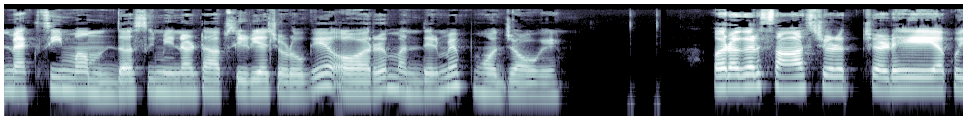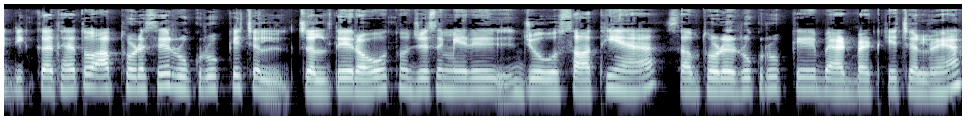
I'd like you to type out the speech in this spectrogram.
मैक्सिमम दस मिनट आप सीढ़ियाँ चढ़ोगे और मंदिर में पहुँच जाओगे। और अगर सांस चढ़, चढ़े या कोई दिक्कत है तो आप थोड़े से रुक रुक के चल, चलते रहो। तो जैसे मेरे जो साथी हैं, सब थोड़े रुक रुक के बैठ बैठ के चल रहे हैं।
